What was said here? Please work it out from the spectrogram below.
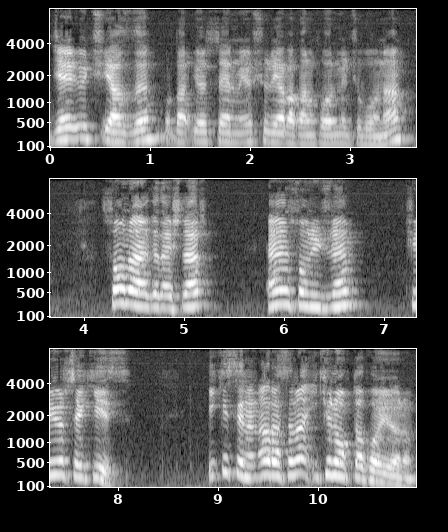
C3 yazdı. Burada göstermiyor. Şuraya bakalım formül çubuğuna. Sonra arkadaşlar en son hücrem Q8. İkisinin arasına iki nokta koyuyorum.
